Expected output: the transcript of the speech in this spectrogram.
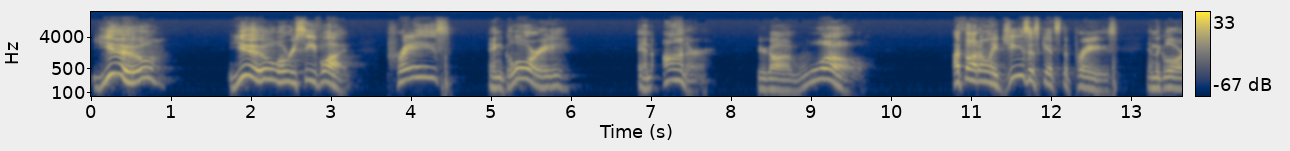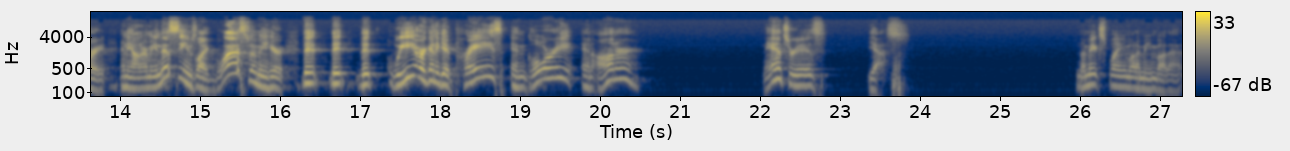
you, you will receive what? Praise and glory and honor, you're going, whoa. I thought only Jesus gets the praise and the glory and the honor. I mean, this seems like blasphemy here that, that, that we are going to get praise and glory and honor. The answer is yes. Let me explain what I mean by that.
